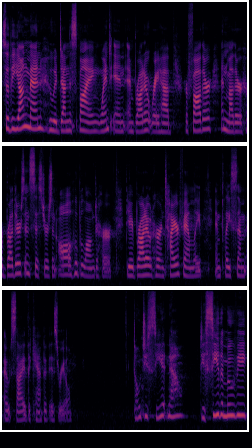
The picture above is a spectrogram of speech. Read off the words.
So the young men who had done the spying went in and brought out Rahab, her father and mother, her brothers and sisters, and all who belonged to her. They brought out her entire family and placed them outside the camp of Israel. Don't you see it now? Do you see the movie?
